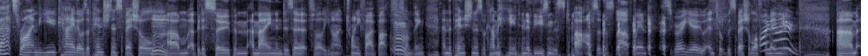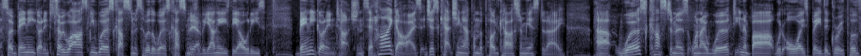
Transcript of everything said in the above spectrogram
That's right. In the UK, there was a pensioner special, Hmm. um, a bit of soup, and a main and dessert for you know like twenty five bucks Hmm. or something. And the pensioners were coming in and abusing the staff, so the staff went screw you and took the special off the I menu. Um, so Benny got into. So we were asking worst customers. Who are the worst customers? Yeah. Are the youngies, the oldies? Benny got in touch and said, "Hi guys, just catching up on the podcast from yesterday. Uh, worst customers when I worked in a bar would always be the group of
